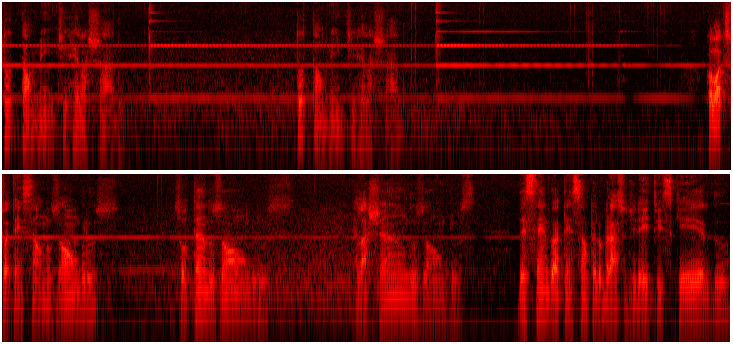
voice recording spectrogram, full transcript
Totalmente relaxado totalmente relaxado. Coloque sua atenção nos ombros, soltando os ombros, relaxando os ombros, descendo a atenção pelo braço direito e esquerdo,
